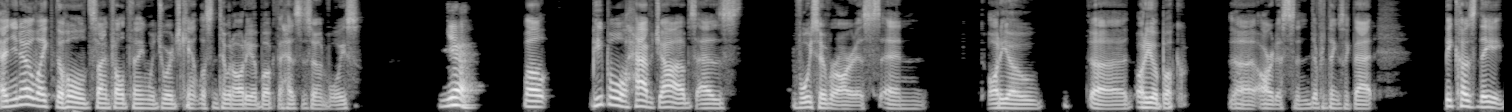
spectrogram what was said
And you know, like the whole Seinfeld thing when George can't listen to an audiobook that has his own voice. Yeah. Well, people have jobs as voiceover artists and audio uh audiobook uh artists and different things like that because they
